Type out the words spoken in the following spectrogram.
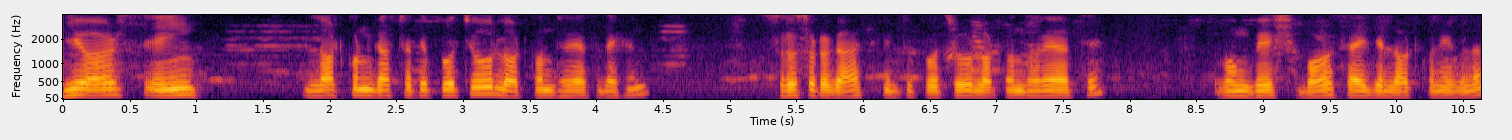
ভিউয়ার্স এই লটকন গাছটাতে প্রচুর লটকন ধরে আছে, দেখেন। ছোট ছোট গাছ, কিন্তু প্রচুর লটকন ধরে আছে এবং বেশ বড় সাইজের লটকন এগুলা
